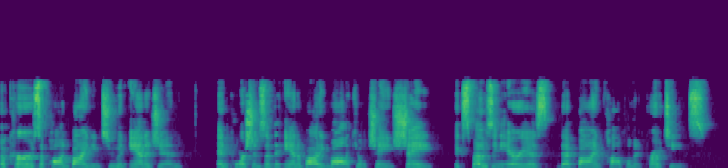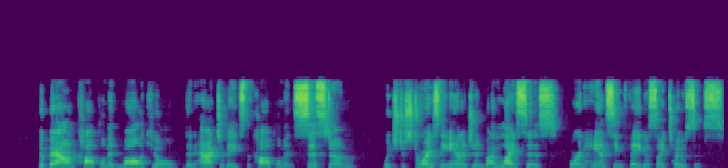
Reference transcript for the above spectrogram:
occurs upon binding to an antigen and portions of the antibody molecule change shape, exposing areas that bind complement proteins. The bound complement molecule then activates the complement system, which destroys the antigen by lysis or enhancing phagocytosis.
